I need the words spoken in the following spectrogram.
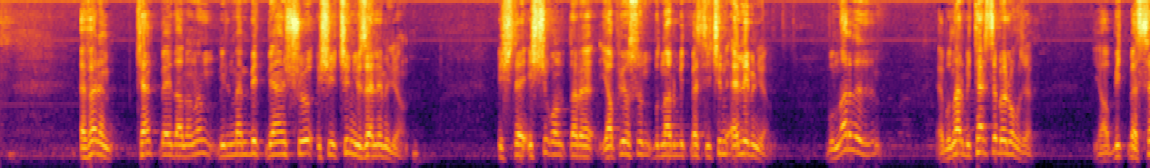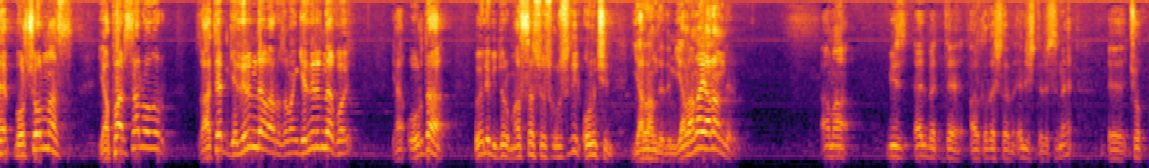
Efendim kent meydanının bilmem bitmeyen şu işi için 150 milyon. İşte işçi konutları yapıyorsun bunların bitmesi için 50 milyon. Bunlar da dedim. E bunlar biterse böyle olacak. Ya bitmezse borç olmaz. Yaparsan olur. Zaten gelirin de var o zaman gelirin de koy. Ya orada öyle bir durum asla söz konusu değil. Onun için yalan dedim. Yalana yalan derim. Ama biz elbette eleştirisine e, çok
